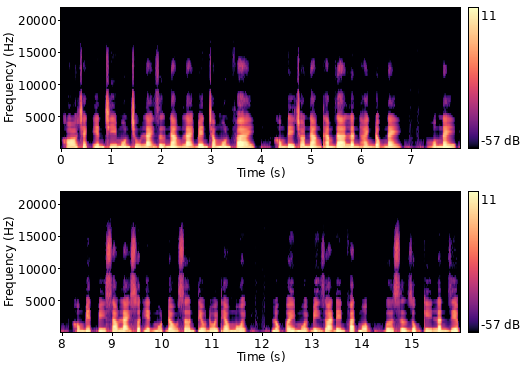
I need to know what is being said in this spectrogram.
Khó trách yên chi môn chủ lại giữ nàng lại bên trong môn phái, không để cho nàng tham gia lần hành động này. Hôm nay, không biết vì sao lại xuất hiện một đầu sơn tiêu đuổi theo muội. Lúc ấy muội bị dọa đến phát mộng, vừa sử dụng kỳ lân diệp,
